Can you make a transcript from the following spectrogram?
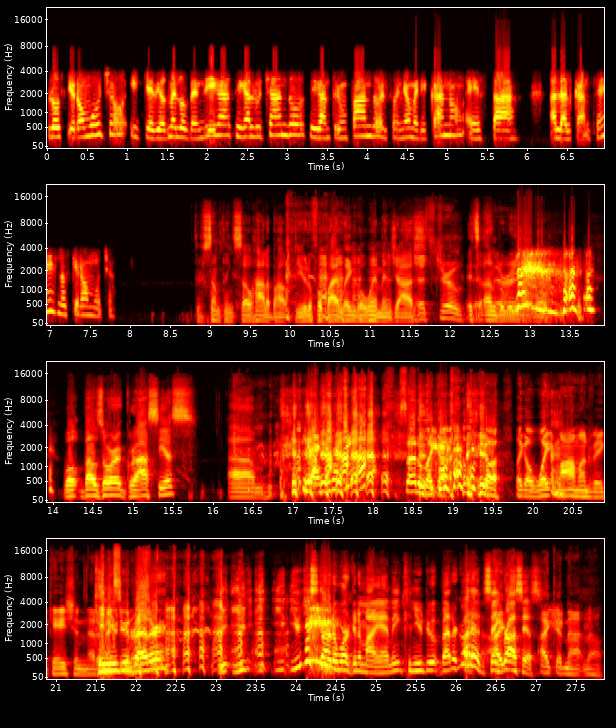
Los quiero mucho y que Dios me los bendiga. Sigan luchando, sigan triunfando. El sueño americano está al alcance. ¿eh? Los quiero mucho. There's something so hot about beautiful bilingual women, Josh. That's true. It's That's unbelievable. well, Belzora, gracias. Um, Gracias. Sounded like a, like a like a white mom on vacation. at a can you do better? you, you, you, you just started working in Miami. Can you do it better? Go ahead. Say I- gracias. I could not. No.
